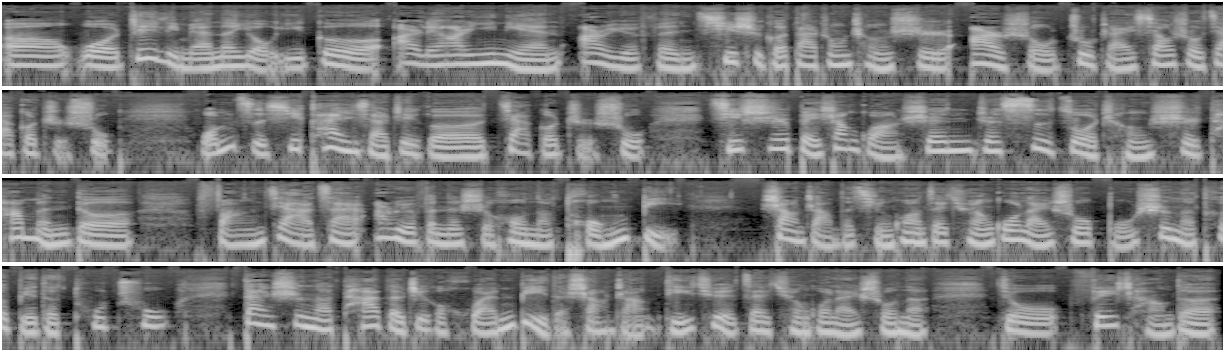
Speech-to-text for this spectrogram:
呃，我这里面呢有一个二零二一年二月份七十个大中城市二手住宅销售价格指数，我们仔细看一下这个价格指数。其实北上广深这四座城市，他们的房价在二月份的时候呢，同比。上涨的情况在全国来说不是呢特别的突出，但是呢它的这个环比的上涨的确在全国来说呢就非常的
